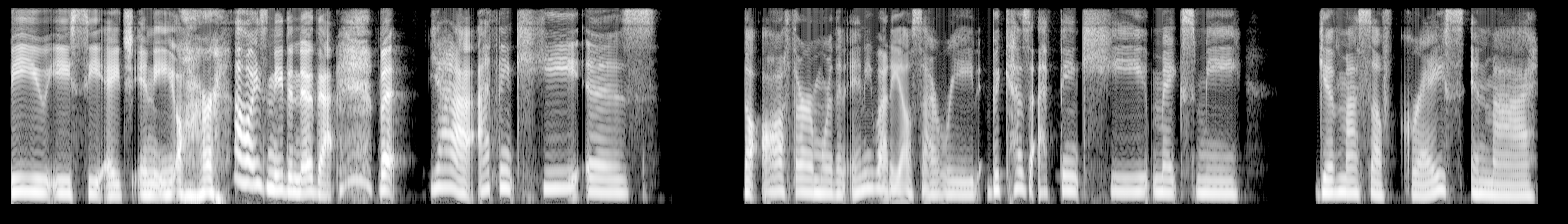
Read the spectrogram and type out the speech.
B U E C H N E R. I always need to know that. But yeah, I think he is the author more than anybody else I read because I think he makes me give myself grace in my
